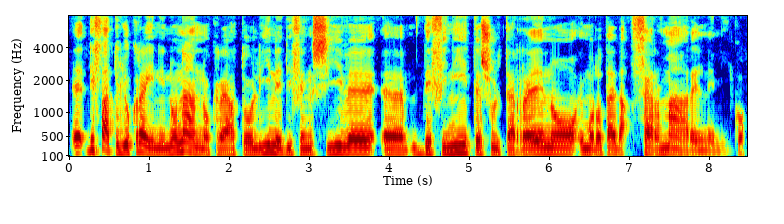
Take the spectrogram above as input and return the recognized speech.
Eh, di fatto gli ucraini non hanno creato linee difensive eh, definite sul terreno in modo tale da fermare il nemico,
